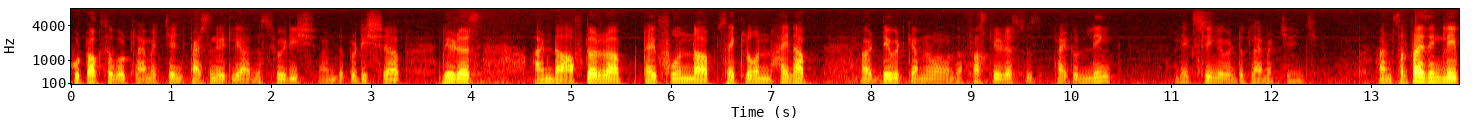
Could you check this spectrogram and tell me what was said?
who talks about climate change passionately are the Swedish and the British uh, leaders. And uh, after uh, typhoon, cyclone Haiyan, uh, David Cameron was one of the first leaders to try to link the extreme event to climate change. And surprisingly,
